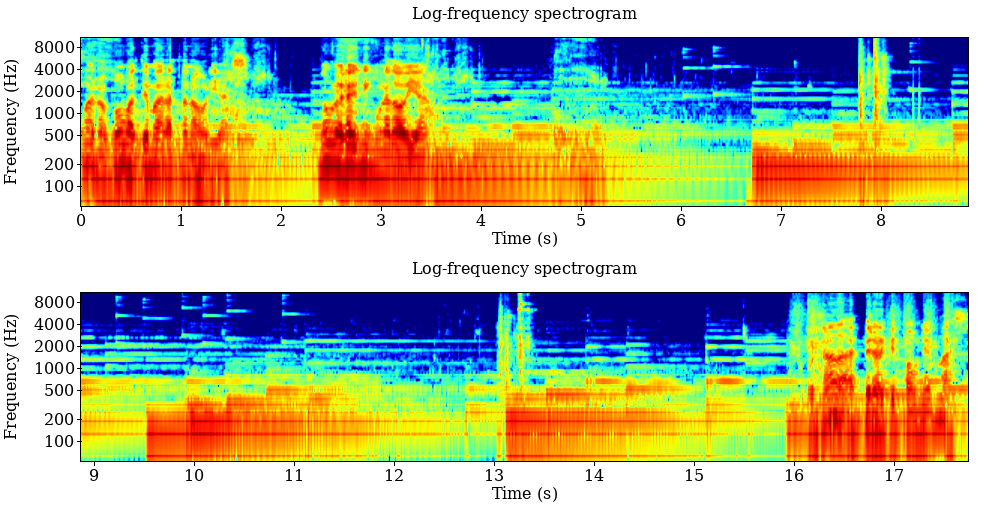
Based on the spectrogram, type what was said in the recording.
Bueno, ¿cómo va el tema de las zanahorias? No me dejáis ninguna todavía. Pues nada, esperar que spawnen más.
